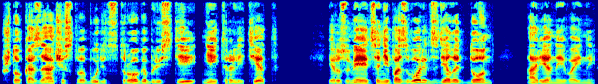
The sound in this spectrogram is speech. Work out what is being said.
что казачество будет строго блюсти нейтралитет и, разумеется, не позволит сделать Дон ареной войны.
